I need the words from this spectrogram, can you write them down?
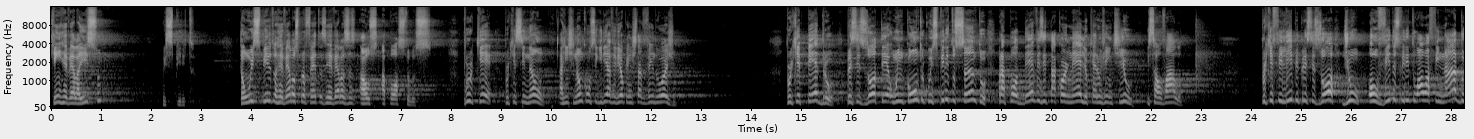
Quem revela isso? O Espírito. Então o Espírito revela aos profetas e revela aos apóstolos. Por quê? Porque senão a gente não conseguiria viver o que a gente está vivendo hoje. Porque Pedro precisou ter um encontro com o Espírito Santo para poder visitar Cornélio, que era um gentil, e salvá-lo. Porque Felipe precisou de um ouvido espiritual afinado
